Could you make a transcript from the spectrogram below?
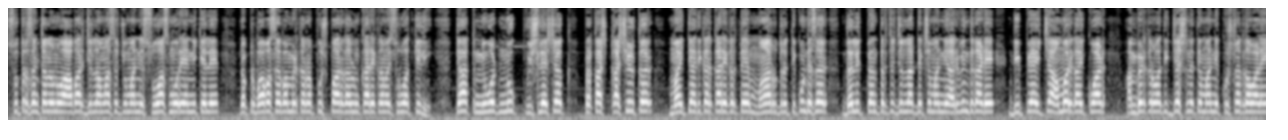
सूत्रसंचालन व आभार जिल्हा महासचिव मान्य सुहास मोरे यांनी केले. डॉक्टर बाबासाहेब आंबेडकरांना पुष्पहार घालून कार्यक्रमाची सुरुवात केली. त्यात निवडणूक विश्लेषक प्रकाश काशिळकर माहिती अधिकार कार्यकर्ते महारुद्र तिकुंडे सर दलित पॅंथरचे जिल्हाध्यक्ष मान्य अरविंद गाडे डीपीआयच्या अमर गायकवाड आंबेडकरवादी ज्येष्ठ नेते मान्य कृष्णात गावाळे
